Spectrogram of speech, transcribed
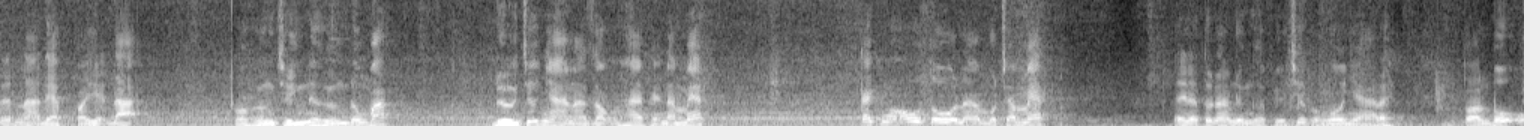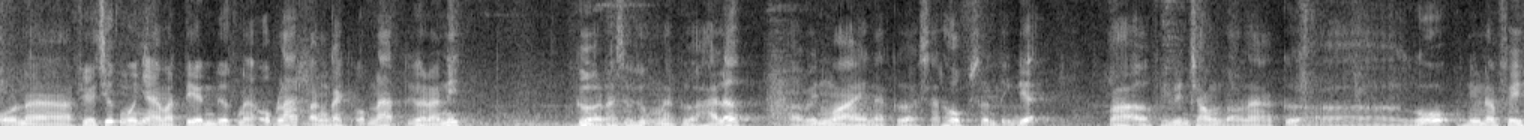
rất là đẹp và hiện đại. Có hướng chính là hướng Đông Bắc. Đường trước nhà là rộng 2,5 m. Cách ngõ ô tô là 100 m. Đây là tôi đang đứng ở phía trước của ngôi nhà đây. Toàn bộ là phía trước ngôi nhà mặt tiền được là ốp lát bằng gạch ốp lát granite. Cửa là sử dụng là cửa hai lớp. Ở bên ngoài là cửa sắt hộp sơn tĩnh điện. Và ở phía bên trong đó là cửa uh, gỗ New Nam Phi.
